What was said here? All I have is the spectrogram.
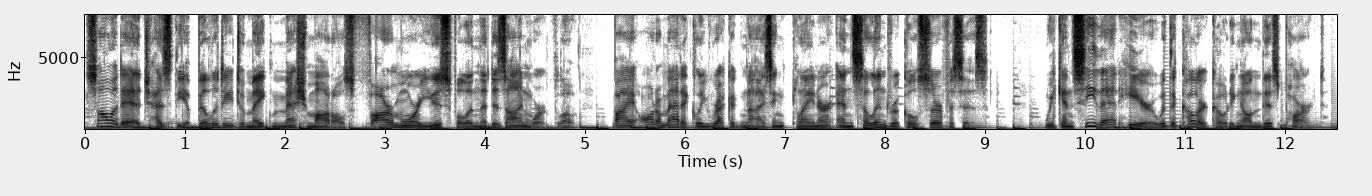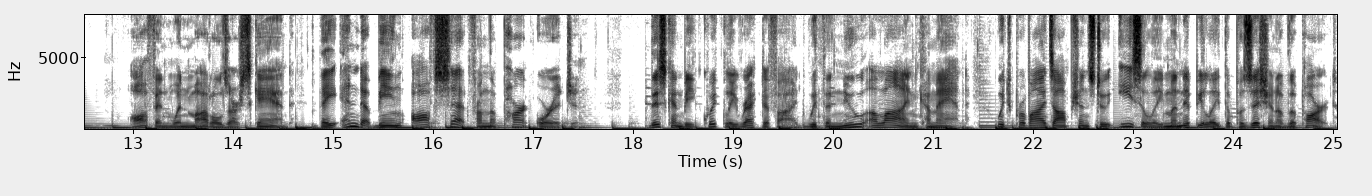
Solid Edge has the ability to make mesh models far more useful in the design workflow by automatically recognizing planar and cylindrical surfaces. We can see that here with the color coding on this part. Often when models are scanned, they end up being offset from the part origin. This can be quickly rectified with the new Align command, which provides options to easily manipulate the position of the part.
